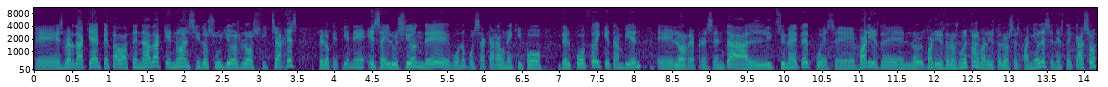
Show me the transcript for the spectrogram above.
Eh, es verdad que ha empezado hace nada, que no han sido suyos los fichajes, pero que tiene esa ilusión de bueno pues sacar a un equipo del pozo y que también eh, lo representa al Leeds United, pues eh, varios, de, varios de los nuestros, varios de los españoles, en este caso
